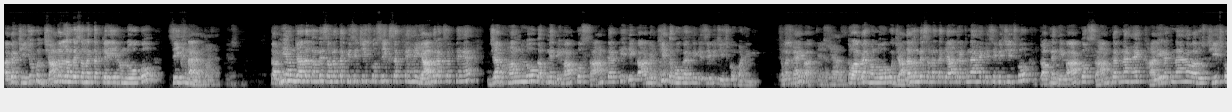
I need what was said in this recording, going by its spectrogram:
अगर चीज़ों को ज़्यादा लंबे समय तक के लिए हम लोगों को सीखना है तो। तभी हम ज़्यादा लंबे समय तक किसी चीज़ को सीख सकते हैं याद रख सकते हैं जब हम लोग अपने दिमाग को शांत करके एकाग्रचित होकर के किसी भी चीज़ को पढ़ेंगे। समझ में आई बात? तो अगर हम लोगों को ज़्यादा लंबे समय तक याद रखना है किसी भी चीज़ को तो अपने दिमाग को शांत करना है खाली रखना है और उस चीज़ को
